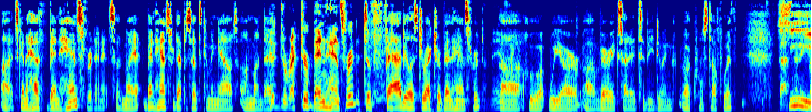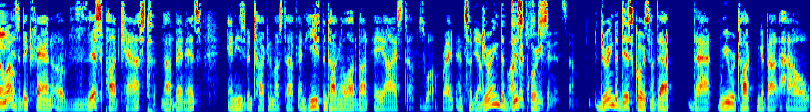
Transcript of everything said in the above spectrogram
Uh, it's going to have Ben Hansford in it. So my Ben Hansford episode's coming out on Monday. the director Ben Hansford. It's a fabulous director, Ben Hansford, uh, who we are uh, very excited to be doing uh, cool stuff with. He's a fascinating He fellow. is a big fan of this podcast, uh, Mm-hmm. Ben is, and he's been talking about stuff, and he's been talking a lot about AI stuff as well, right? And so Yep. during the of discourse, opinions, so. during the discourse of that, that we were talking about how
